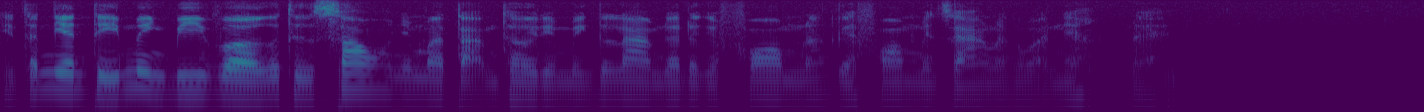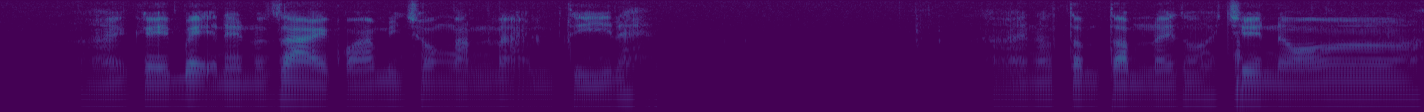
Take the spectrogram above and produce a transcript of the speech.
Thì tất nhiên tí mình beaver cái thứ sau Nhưng mà tạm thời thì mình cứ làm ra được cái form đó Cái form cái dáng đó các bạn nhé Đây. Đấy, cái bệ này nó dài quá mình cho ngắn lại một tí này. Đấy, nó tầm tầm này thôi trên nó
